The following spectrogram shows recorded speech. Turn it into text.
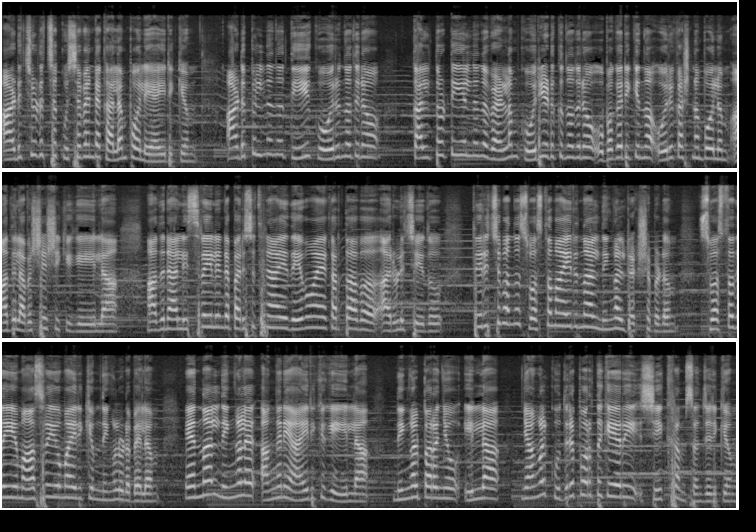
അടിച്ചുടച്ച കുശവന്റെ കലം പോലെയായിരിക്കും. അടുപ്പിൽ നിന്ന് തീ കോരുന്നതിനോ കൽത്തൊട്ടിയിൽ നിന്ന് വെള്ളം കോരിയെടുക്കുന്നതിനോ ഉപകരിക്കുന്ന ഒരു കഷ്ണം പോലും അതിൽ അവശേഷിക്കുകയില്ല. അതിനാൽ ഇസ്രയേലിന്റെ പരിശുദ്ധനായ ദൈവമായ കർത്താവ് അരുളി ചെയ്തു തിരിച്ചു വന്ന് സ്വസ്ഥമായിരുന്നാൽ നിങ്ങൾ രക്ഷപ്പെടും. സ്വസ്ഥതയും ആശ്രയവുമായിരിക്കും നിങ്ങളുടെ ബലം. എന്നാൽ നിങ്ങളെ അങ്ങനെ ആയിരിക്കുകയില്ല. നിങ്ങൾ പറഞ്ഞു ഇല്ല ഞങ്ങൾ കുതിരപ്പുറത്ത് കയറി ശീഘ്രം സഞ്ചരിക്കും.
